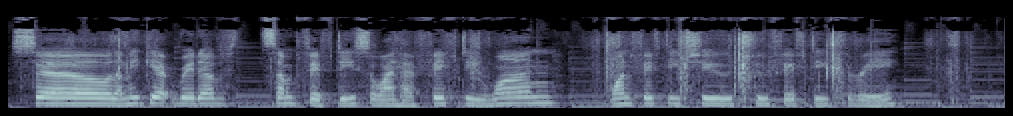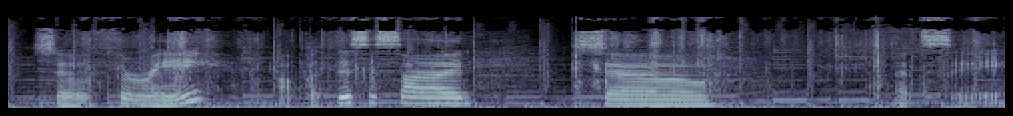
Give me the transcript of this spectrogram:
So let me get rid of some 50. So I have 51, 152, 253. So three. I'll put this aside. So let's see.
